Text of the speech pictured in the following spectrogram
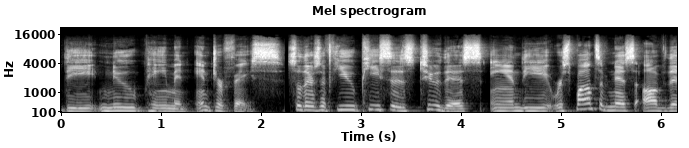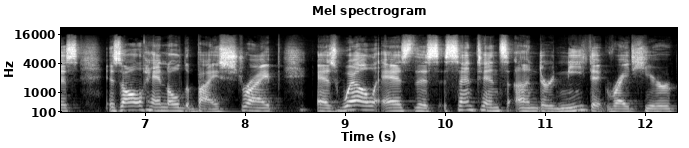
the new payment interface. So there's a few pieces to this and the responsiveness of this is all handled by Stripe as well as this sentence underneath it right here.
